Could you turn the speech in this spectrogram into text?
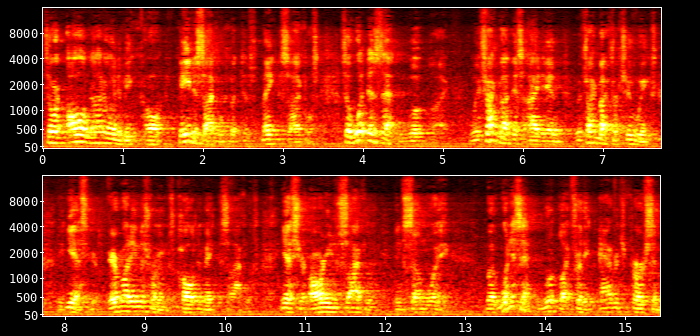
So we're all not only to be called be disciples, but to make disciples. So what does that look like? We've talked about this idea, we've talked about it for two weeks. Yes, everybody in this room is called to make disciples. Yes, you're already discipling in some way. But what does that look like for the average person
